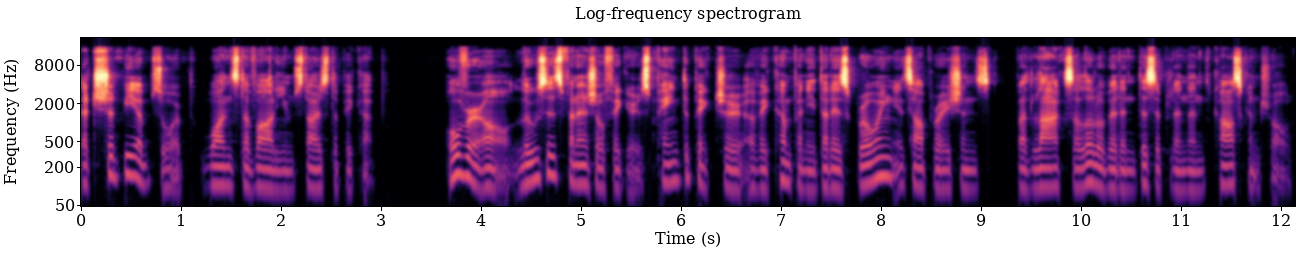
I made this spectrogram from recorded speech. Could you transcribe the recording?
that should be absorbed once the volume starts to pick up. Overall, Lucid's financial figures paint the picture of a company that is growing its operations but lacks a little bit in discipline and cost control,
